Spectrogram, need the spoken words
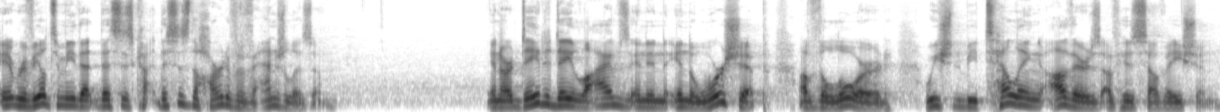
it revealed to me that this is, this is the heart of evangelism. In our day to day lives and in, in the worship of the Lord, we should be telling others of his salvation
